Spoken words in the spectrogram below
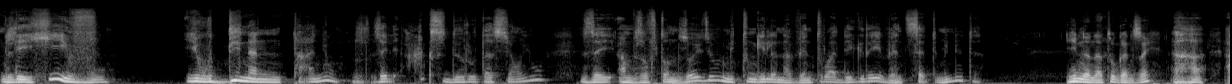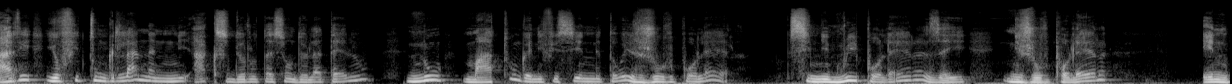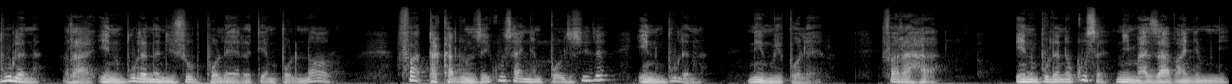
le hivo iodinany ny tany io zay le axe de rotation io zay am'izao fotoana izao izy io mitongilana vingt trois degré vingt sept minutes Inona nahatonga an'izay? Aha, ary io fitongilanan'ny axe de rotation de la Terre io no mahatonga ny fisian'ny atao hoe jour polaire sy ny nuit polaire izay ny jour polaire enim-bolana raha enim-bolana ny jour polaire aty amin'ny pôle nord fa takalon'izay kosa any amin'ny pôle sud enim-bolana ny nuit polaire. fa raha enim-bolana kosa ny mazava any amin'ny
